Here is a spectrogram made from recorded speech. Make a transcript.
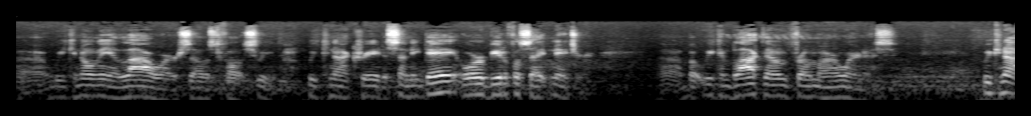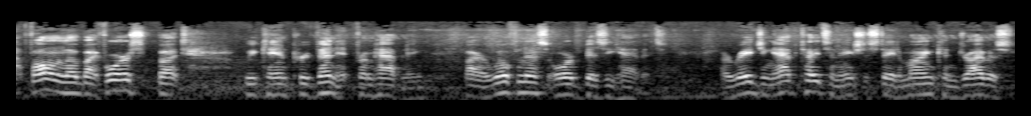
Uh, we can only allow ourselves to fall asleep. We cannot create a sunny day or a beautiful sight in nature, uh, but we can block them from our awareness. We cannot fall in love by force, but we can prevent it from happening by our willfulness or busy habits. Our raging appetites and anxious state of mind can drive us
